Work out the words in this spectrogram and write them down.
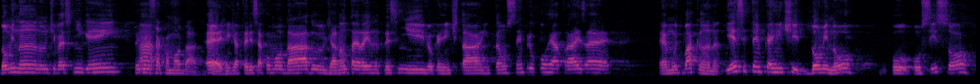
dominando, não tivesse ninguém. Teria ah, se acomodado. É, a gente já teria se acomodado, já não estaria nesse nível que a gente está. Então, sempre o correr atrás é, é muito bacana. E esse tempo que a gente dominou por, por si só,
